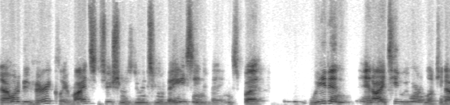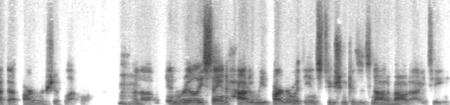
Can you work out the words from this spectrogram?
And I want to be very clear: my institution was doing some amazing things, but we didn't in IT. We weren't looking at that partnership level. Mm-hmm. Um, and really saying, how do we partner with the institution? Because it's not about IT.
